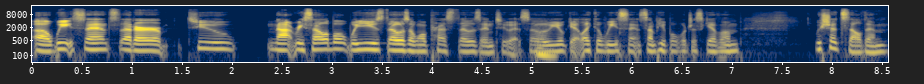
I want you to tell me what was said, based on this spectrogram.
uh, wheat cents that are too not resellable we use those and we'll press those into it so Mm. you'll get like a wheat cent some people will just give them we should sell them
